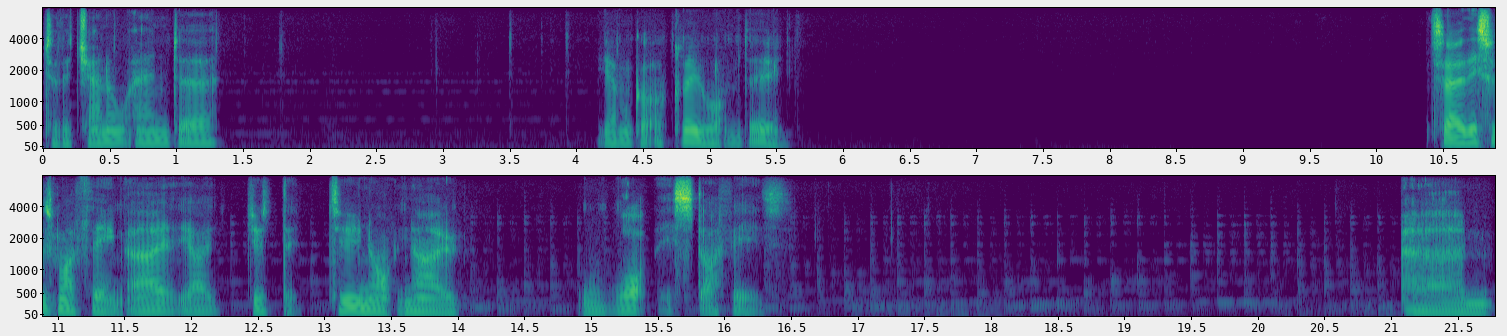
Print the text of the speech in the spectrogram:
to the channel and uh, you haven't got a clue what I'm doing. So this was my thing. I, I just do not know what this stuff is. Um,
